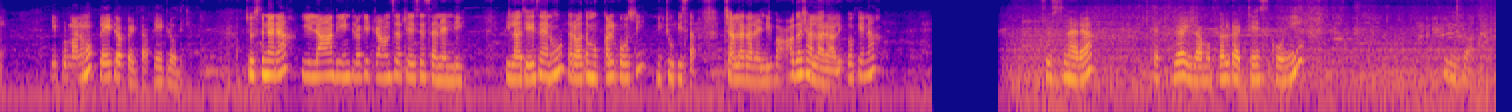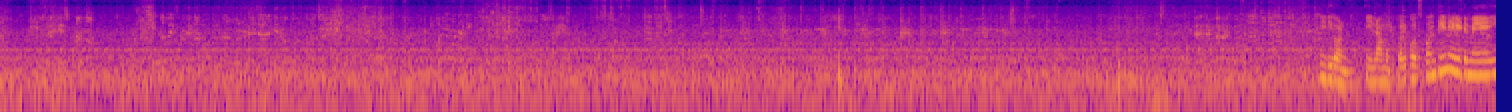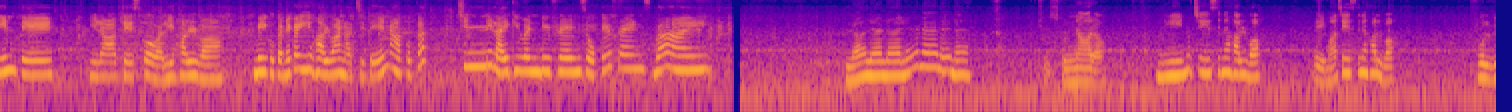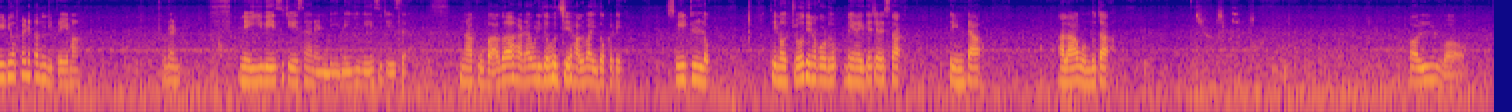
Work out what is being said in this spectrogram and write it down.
ఇప్పుడు మనము ప్లేట్లో పెడతాం ప్లేట్లోది. చూస్తున్నారా? ఇలా దీంట్లోకి ట్రాన్స్ఫర్ చేసేసానండి. ఇలా చేశాను. తర్వాత ముక్కలు కోసి మీకు చూపిస్తా. చల్లరాలండి. బాగా చల్లరాలి. ఓకేనా? చూస్తున్నారా? చక్కగా ఇలా ముక్కలు కట్ చేసుకొని ఇలా ఇదిగోండి ఇలా ముక్కలు కోసుకొని తినేయటమే ఇంతే. ఇలా చేసుకోవాలి హల్వా. మీకు కనుక ఈ హల్వా నచ్చితే నాకు ఒక చిన్ని లైక్ ఇవ్వండి ఫ్రెండ్స్. Okay friends bye. లా చూస్తున్నారా? నేను చేసిన హల్వా. ప్రేమ చేసిన హల్వా. ఫుల్ వీడియో పెడుతుంది ప్రేమ. చూడండి నెయ్యి వేసి చేశానండి నెయ్యి వేసి చేశా. నాకు బాగా హడావుడిగా వచ్చే హల్వా ఇదొకటి. స్వీట్లలో తినొచ్చో తినకూడదు నేనైతే చేస్తా. తింటా. అలా వండుతా. హల్వా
